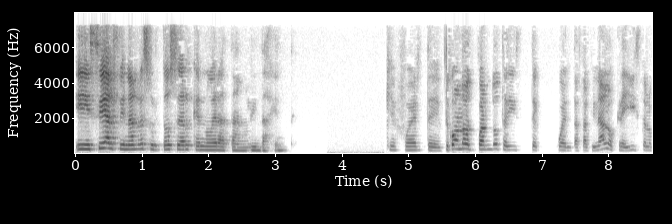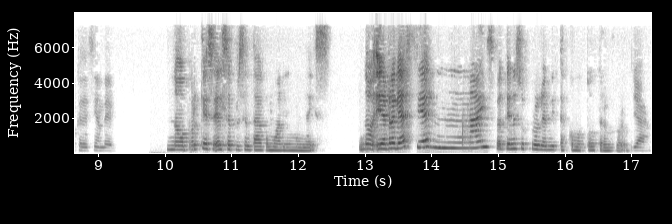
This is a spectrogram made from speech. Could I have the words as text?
y sí, al final resultó ser que no era tan linda gente. Qué fuerte. ¿Cuándo, ¿Cuándo te diste cuenta? ¿Hasta el final o creíste lo que decían de él? No, porque él se presentaba como alguien muy nice. No, y en realidad sí es nice, pero tiene sus problemitas como todos tenemos problemas. Ya.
